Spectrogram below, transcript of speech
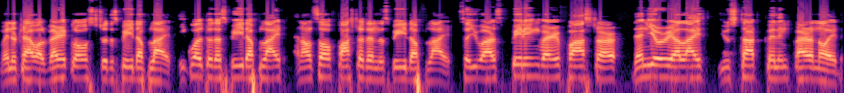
when you travel very close to the speed of light, equal to the speed of light and also faster than the speed of light. So you are speeding very faster, then you realize you start feeling paranoid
